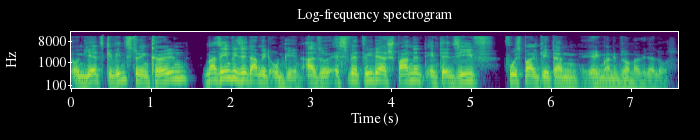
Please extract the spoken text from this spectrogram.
Und jetzt gewinnst du in Köln. Mal sehen, wie sie damit umgehen. Also es wird wieder spannend, intensiv. Fußball geht dann irgendwann im Sommer wieder los.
